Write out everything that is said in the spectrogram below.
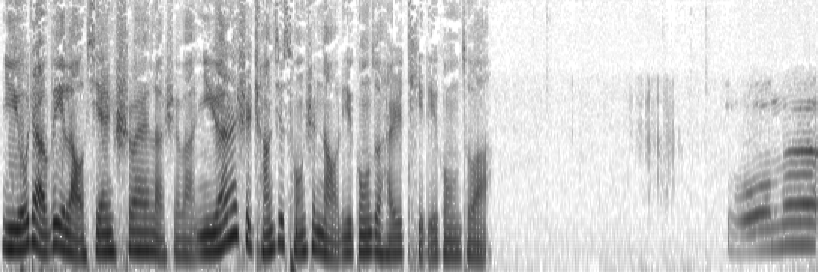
你有点未老先衰了，是吧？你原来是长期从事脑力工作还是体力工作？我们，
